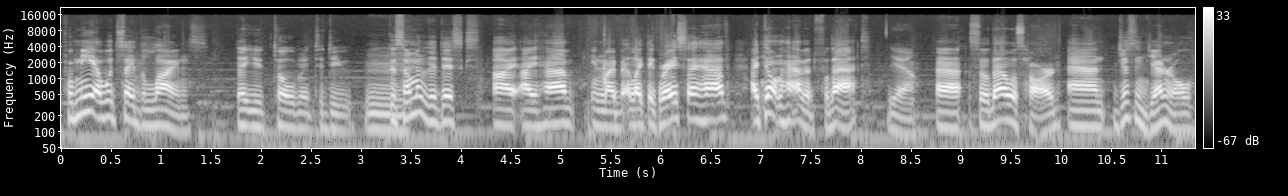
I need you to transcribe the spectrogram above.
For me, I would say the lines that you told me to do. Because mm. some of the discs I, I have in my like the Grace I have, I don't have it for that. Yeah. Uh, so that was hard, and just in general,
